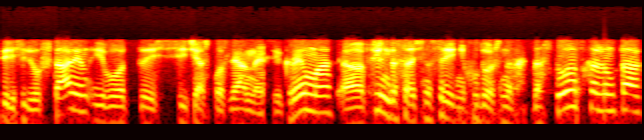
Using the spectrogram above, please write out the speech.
переселил Сталин, и вот сейчас после аннексии Крыма. Э, фильм достаточно средних художественных достоинств, скажем так,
